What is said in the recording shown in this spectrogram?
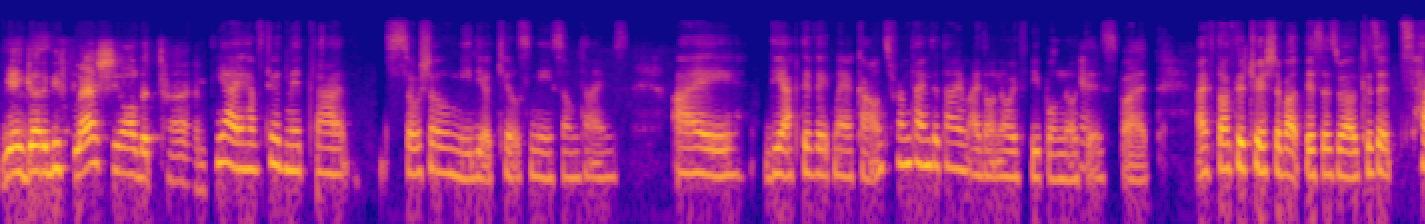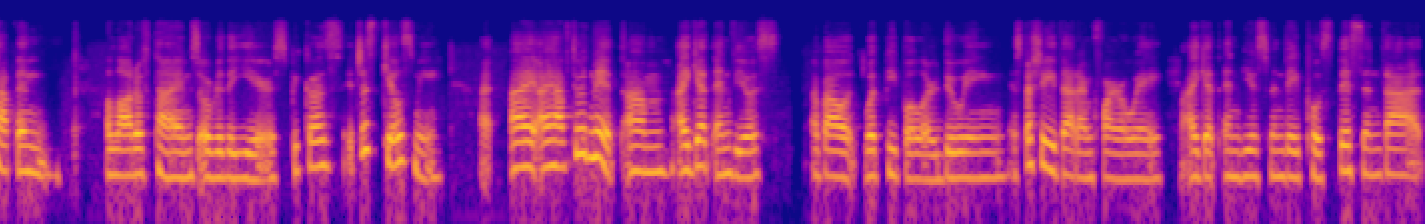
You ain't gotta be flashy all the time. Yeah, I have to admit that social media kills me sometimes. I deactivate my accounts from time to time. I don't know if people notice, but I've talked to Trish about this as well because it's happened a lot of times over the years because it just kills me. I, I, I have to admit, um, I get envious about what people are doing, especially that I'm far away. I get envious when they post this and that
